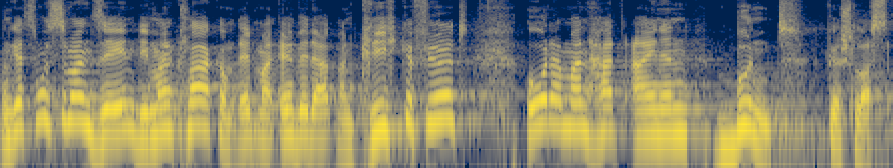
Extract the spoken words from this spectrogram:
Und jetzt musste man sehen, wie man klarkommt. Entweder hat man Krieg geführt oder man hat einen Bund geschlossen.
